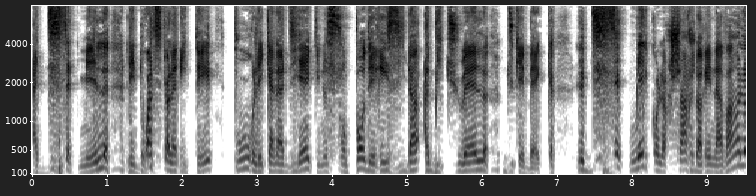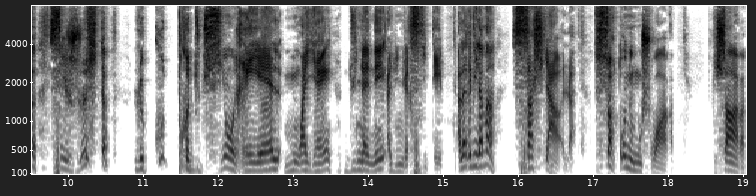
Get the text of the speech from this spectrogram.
à 17 000 les droits de scolarité pour les Canadiens qui ne sont pas des résidents habituels du Québec. Le 17 000 qu'on leur charge dorénavant, c'est juste le coût de production réel moyen d'une année à l'université. Alors évidemment, ça chiale. Sortons nos mouchoirs. Richard,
